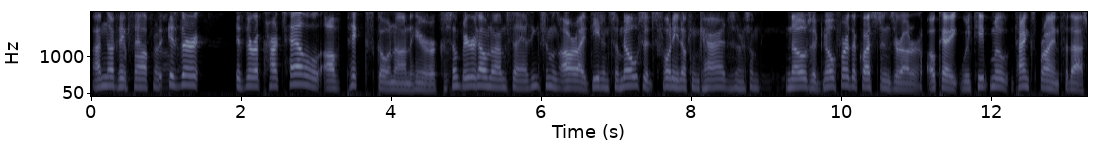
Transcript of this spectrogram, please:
I'm not the fall for Is there is there a cartel of picks going on here? Or Something conspiracy? going on today. I think someone's All right. dealing some Noted. funny looking cards or something. Noted. No further questions, Your Honor. Okay, we'll keep moving. Thanks, Brian, for that.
